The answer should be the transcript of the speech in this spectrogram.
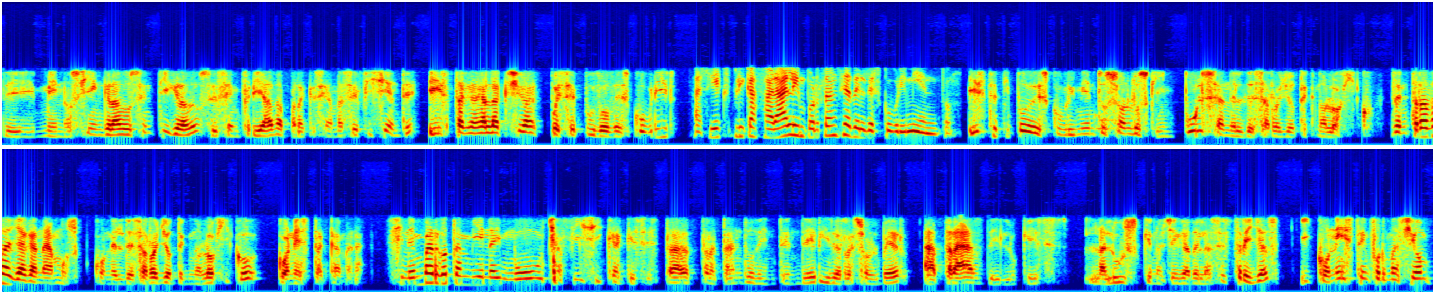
de menos 100 grados centígrados, es enfriada para que sea más eficiente, esta galaxia pues se pudo descubrir. Así explica Farah la importancia del descubrimiento. Este tipo de descubrimientos son los que impulsan el desarrollo tecnológico. De entrada ya ganamos con el desarrollo tecnológico con esta cámara. Sin embargo, también hay mucha física que se está tratando de entender y de resolver atrás de lo que es la luz que nos llega de las estrellas y con esta información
